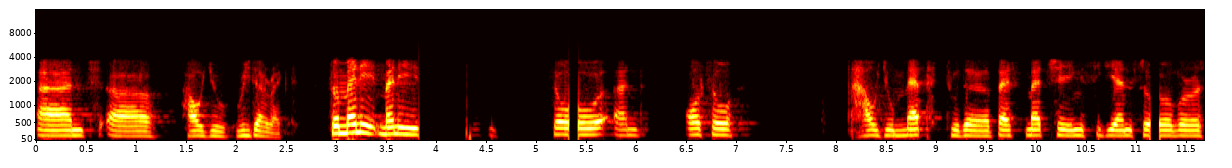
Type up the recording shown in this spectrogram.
and uh, how you redirect. So many, many. So, and also how you map to the best matching CDN servers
